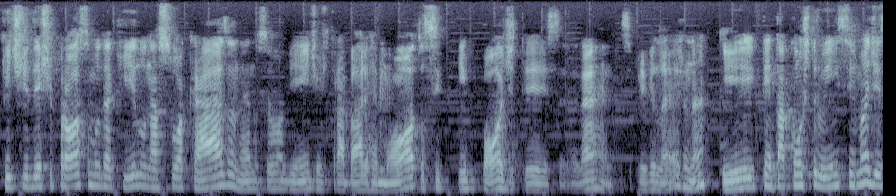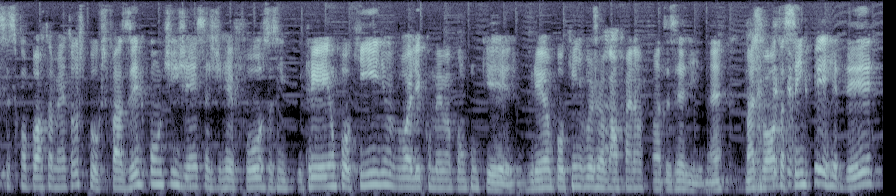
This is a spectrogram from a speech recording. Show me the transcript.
que te deixe próximo daquilo na sua casa, né, no seu ambiente de trabalho remoto, se quem pode ter esse, né, esse privilégio, né, e tentar construir em cima disso esse comportamento aos poucos, fazer contingências de reforço, assim, criei um pouquinho, vou ali comer meu pão com queijo, criei um pouquinho, vou jogar um Final Fantasy ali, né, mas volta sem perder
